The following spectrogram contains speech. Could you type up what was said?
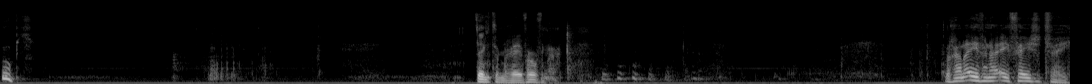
Oeps. Denk er maar even over na. We gaan even naar Efeze 2.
